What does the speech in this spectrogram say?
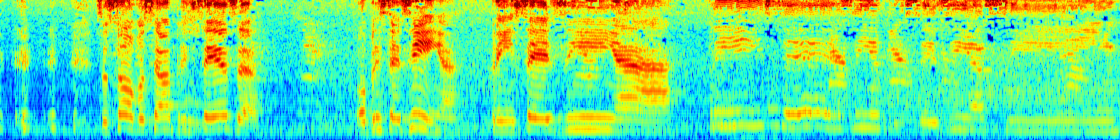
Sossô, você é uma princesa? Ô, princesinha? Princesinha, princesinha, princesinha sim.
